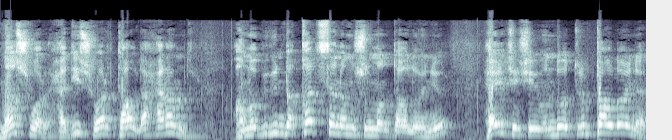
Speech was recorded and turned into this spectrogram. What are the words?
Nas var, hadis var, tavla haramdır. Ama bugün de kaç tane Müslüman tavla oynuyor? Her çeşit evinde oturup tavla oynar.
